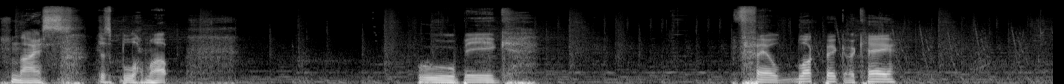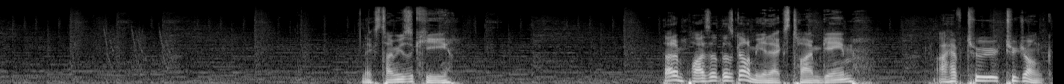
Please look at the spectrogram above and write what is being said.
nice. Just blow him up. Ooh, big. Failed lockpick, okay. Next time use a key. That implies that there's gonna be a next time game. I have two two junk.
